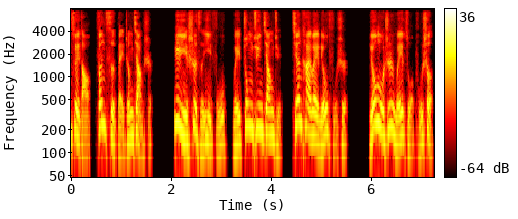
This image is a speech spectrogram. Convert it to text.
遂岛分赐北征将士。欲以世子义服为中军将军，兼太尉刘府事。刘牧之为左仆射，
